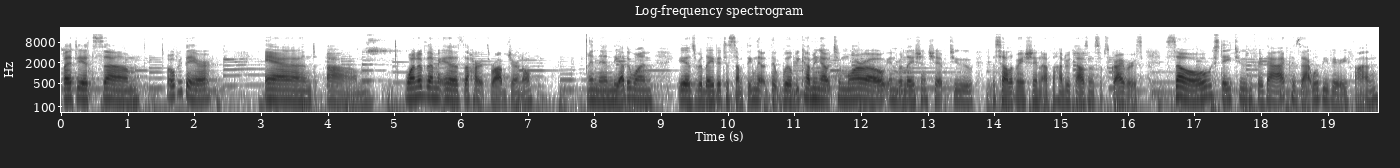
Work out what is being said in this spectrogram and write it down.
but it's um, over there. And um, one of them is the Heartthrob Journal, and then the other one is related to something that, that will be coming out tomorrow in relationship to the celebration of the 100,000 subscribers. So stay tuned for that because that will be very fun.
